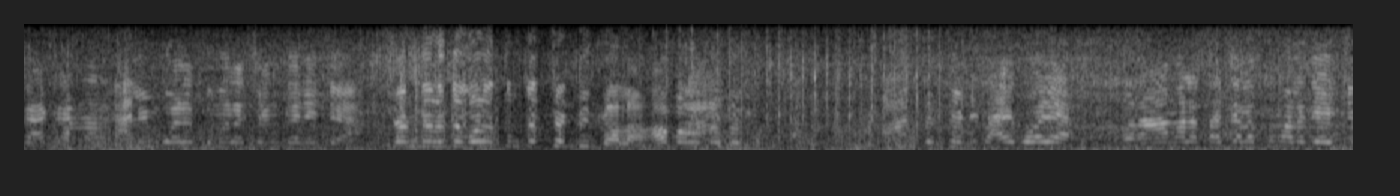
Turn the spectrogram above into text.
काय करणार? घालीन गोळ्या तुम्हाला शंकराच्या चंदनाच्या गोळ्या तुमच्या चड्डीत घाला. आम्हाला नका आमच्यासाठी आहे गोळ्या पण आम्हाला सध्याला तुम्हाला द्यायची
